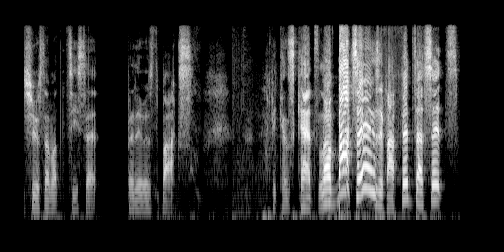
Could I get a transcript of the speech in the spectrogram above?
She was talking about the tea set, but it was the box. Because cats love boxes! If I fits, I sits.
